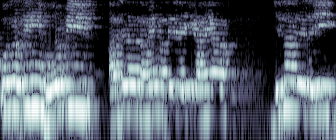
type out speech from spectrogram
ਕੁਝ ਅਸੀਂ ਹੋਰ ਵੀ ਅੱਜ ਨਵੇਂ ਮਤੇ ਲੈ ਕੇ ਆਏ ਆ ਜਿਨ੍ਹਾਂ ਦੇ ਲਈ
